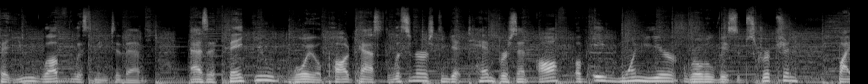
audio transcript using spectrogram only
that you love listening to them. As a thank you, loyal podcast listeners can get 10% off of a one year RotoViz subscription by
